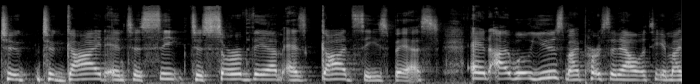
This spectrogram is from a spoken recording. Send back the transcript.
to, to guide and to seek to serve them as God sees best. And I will use my personality and my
